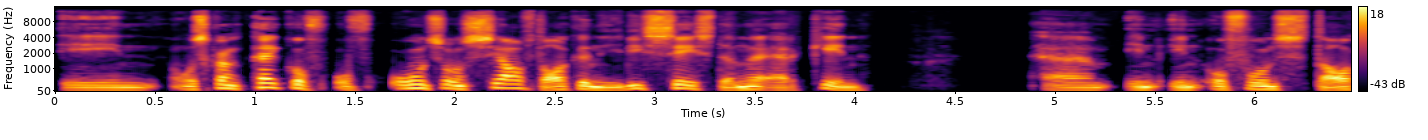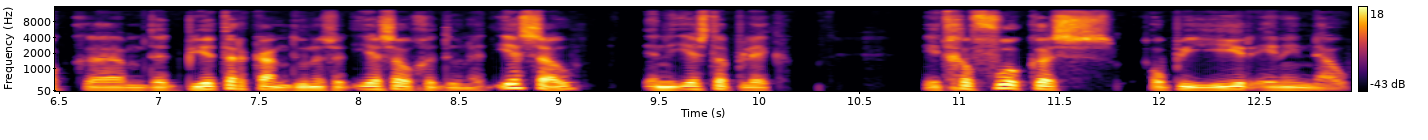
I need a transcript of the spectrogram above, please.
En ons kan kyk of of ons onsself dalk in hierdie 6 dinge erken. Ehm um, en en of ons dalk ehm um, dit beter kan doen as wat Esau gedoen het. Esau in die eerste plek het gefokus op die hier en die nou.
